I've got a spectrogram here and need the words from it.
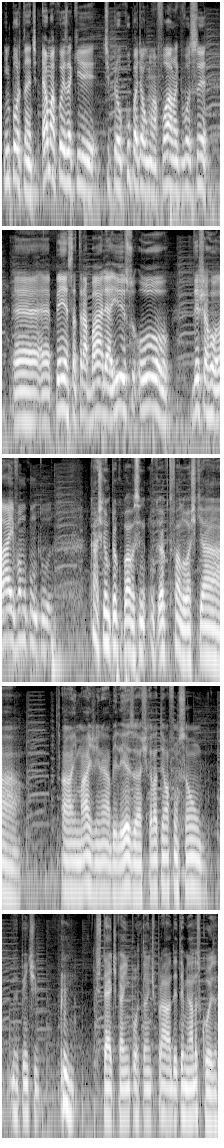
importante. É uma coisa que te preocupa de alguma forma, que você é, é, pensa, trabalha isso, ou deixa rolar e vamos com tudo? Cara, acho que eu me preocupava, assim, é o que tu falou, acho que a, a imagem, né, a beleza, acho que ela tem uma função, de repente, estética importante para determinadas coisas.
